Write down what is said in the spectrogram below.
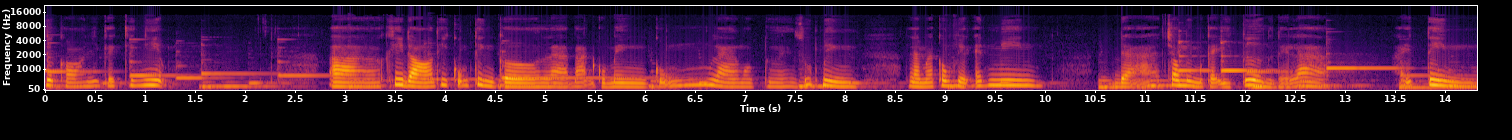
chưa có những cái kinh nghiệm. À, khi đó thì cũng tình cờ là bạn của mình cũng là một người giúp mình làm cái công việc admin đã cho mình một cái ý tưởng đấy là hãy tìm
